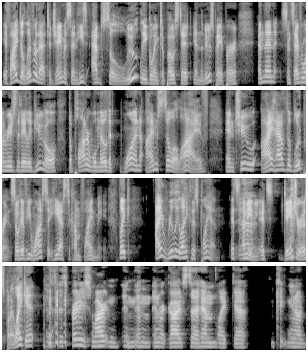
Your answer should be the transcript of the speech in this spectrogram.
If I deliver that to Jameson he's absolutely going to post it in the newspaper. And then since everyone reads the Daily Bugle the plotter will know that one I'm still alive and two I have the blueprint so if he wants it he has to come find me like I really like this plan. It's I mean, it's dangerous, but I like it. It's, it's pretty smart in, in, in, in regards to him, like, uh, you know,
